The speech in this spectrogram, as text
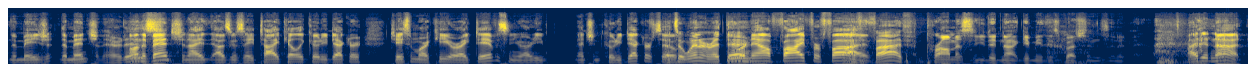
the, major, the bench there it on the bench? And I, I was going to say Ty Kelly, Cody Decker, Jason Marquis, or Ike Davis, and you already mentioned Cody Decker. So That's a winner right there. We're now five for Five. five. for five. Promise you did not give me these questions in advance. I did not.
